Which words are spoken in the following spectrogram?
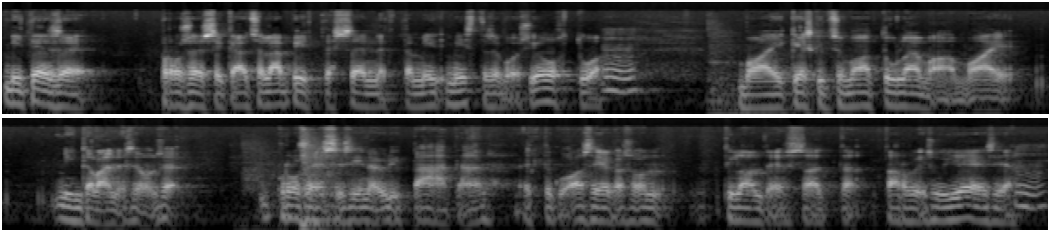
miten se prosessi, käyt sä läpi sen, että mistä se voisi johtua? Mm. Vai keskityt se vaan tulevaan vai minkälainen se on se prosessi siinä ylipäätään, että kun asiakas on tilanteessa, että tarvii sun jeesiä. Mm.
